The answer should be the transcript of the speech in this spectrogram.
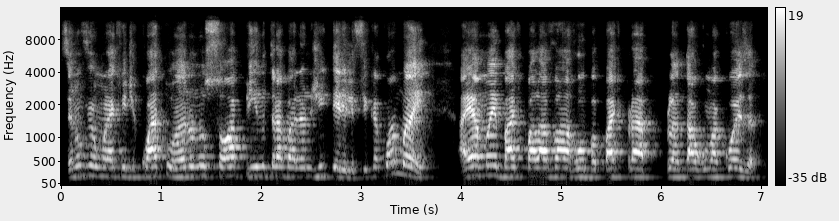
você não vê um moleque de quatro anos no sol a pino trabalhando o dia inteiro, ele fica com a mãe. Aí a mãe bate para lavar a roupa, bate para plantar alguma coisa,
